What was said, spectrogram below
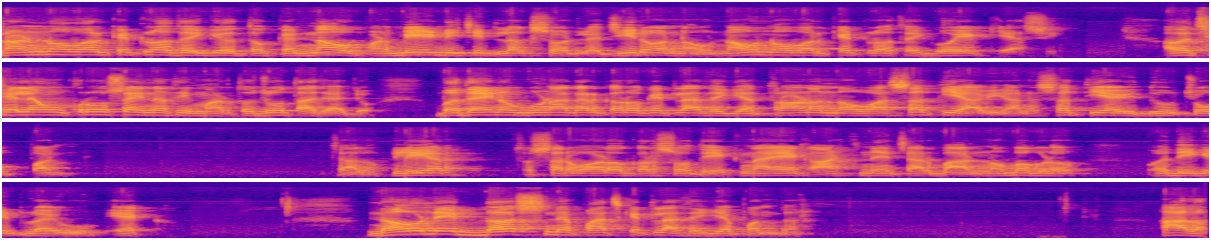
ત્રણ નો વર્ગ કેટલો થઈ ગયો? તો કે નવ, પણ બે ડિજિટ લખશો એટલે જીરો નવ. નવનો વર્ગ કેટલો થઈ ગયો? એક્યાસી. હવે છેલ્લે હું ક્રોસાઈ નથી મારતો, જોતા જાજો. બધાયનો ગુણાકાર કરો, કેટલા થઈ ગયા? ત્રણ, નવા સત્યાવી અને સત્યાવી દુ ચોપન. ચાલો ક્લિયર તો સરવાળો કરશો તો એકના એક આઠ ને ચાર બાર નો બગડો. વધી કેટલું આવ્યું? એક. નવ ને એક દસ ને પાંચ કેટલા થઈ ગયા? પંદર. હાલો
